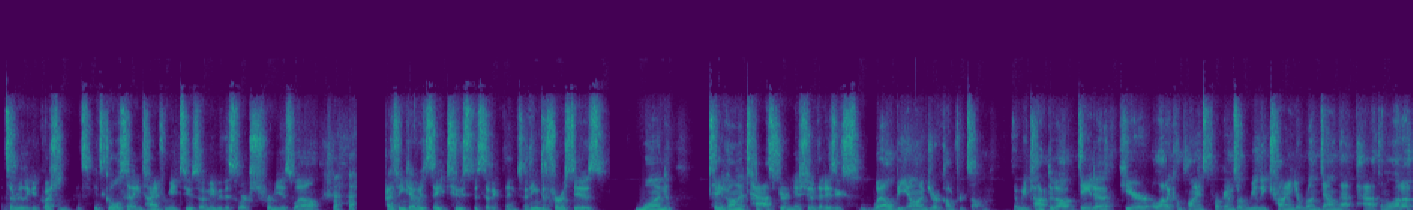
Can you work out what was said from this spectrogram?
That's a really good question. It's it's goal setting time for me too, so maybe this works for me as well. I think I would say two specific things. I think the first is one, take on a task or initiative that is well beyond your comfort zone. And we talked about data here. A lot of compliance programs are really trying to run down that path, and a lot of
